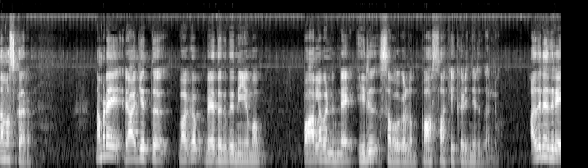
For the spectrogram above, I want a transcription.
നമസ്കാരം. നമ്മുടെ രാജ്യത്ത് വക ഭേദഗതി നിയമം പാർലമെന്റിന്റെ ഇരു സഭകളും പാസ്സാക്കി കഴിഞ്ഞിരുന്നല്ലോ. അതിനെതിരെ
